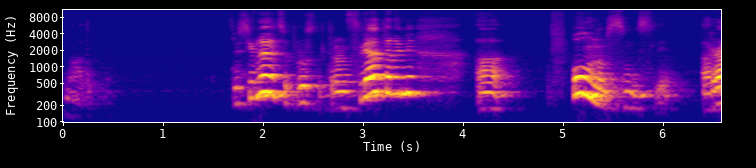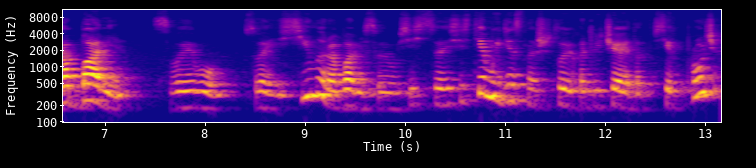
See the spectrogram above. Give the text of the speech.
надо. То есть являются просто трансляторами а, в полном смысле, рабами своего, своей силы, рабами своего, своей системы. Единственное, что их отличает от всех прочих,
